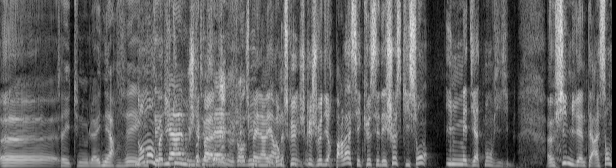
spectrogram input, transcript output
Euh, Ça y est, tu nous l'as énervé. non, non, pas du calme, tout. Je il t'ai pas, zen je aujourd'hui. t'ai pas énervé. Donc, ce que, ce que je veux dire par là, c'est que c'est des choses qui sont immédiatement visibles. Un film, il est intéressant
